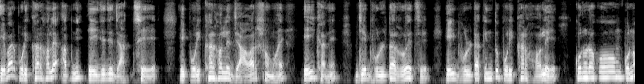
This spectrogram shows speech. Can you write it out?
এবার পরীক্ষার হলে আপনি এই যে যে যাচ্ছে, এই পরীক্ষার হলে যাওয়ার সময় এইখানে যে ভুলটা রয়েছে, এই ভুলটা কিন্তু পরীক্ষার হলে কোনো রকম কোনো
